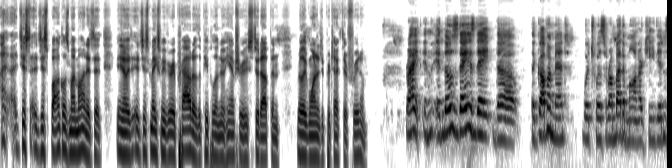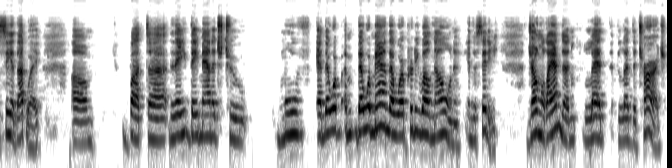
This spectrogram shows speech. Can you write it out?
I, I just it just boggles my mind. It's that you know it, it just makes me very proud of the people in New Hampshire who stood up and really wanted to protect their freedom. Right. In in those days, they the the government, which was run by the monarchy, didn't see it that way. Um, but uh, they they managed to move, and there were um, there were men that were pretty well known in the city. John Langdon led led the charge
